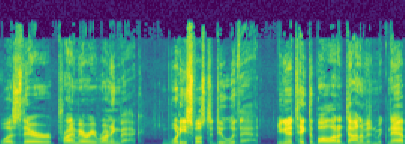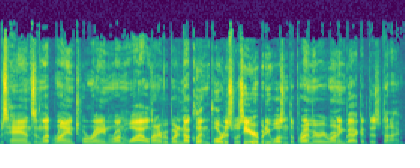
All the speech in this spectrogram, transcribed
was their primary running back. What are you supposed to do with that? You're going to take the ball out of Donovan McNabb's hands and let Ryan Torain run wild on everybody? Now, Clinton Portis was here, but he wasn't the primary running back at this time.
